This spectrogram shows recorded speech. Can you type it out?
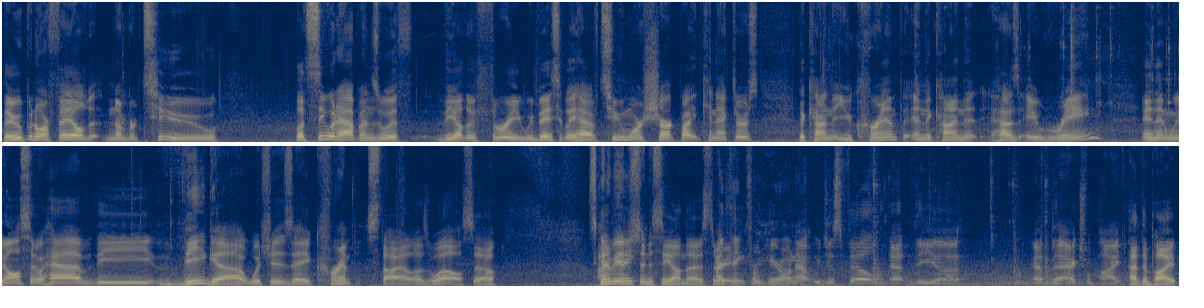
the Uponor failed number two. Let's see what happens with the other three. We basically have two more SharkBite connectors, the kind that you crimp and the kind that has a ring. And then we also have the Viega, which is a crimp style as well. So it's gonna I be think- interesting to see on those three. I think from here on out, we just fell at the uh, at the actual pipe. At the pipe,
